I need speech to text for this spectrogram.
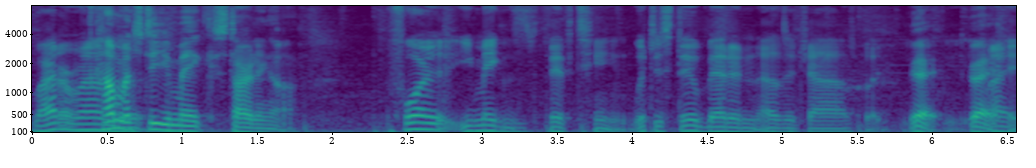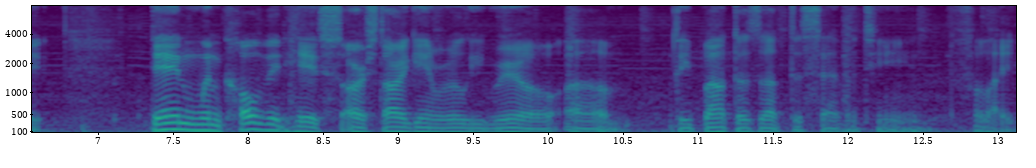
right around How much do you make starting off? before you make fifteen, which is still better than other jobs, but Right, right. right. Then when COVID hits or start getting really real, um, they bumped us up to seventeen for like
